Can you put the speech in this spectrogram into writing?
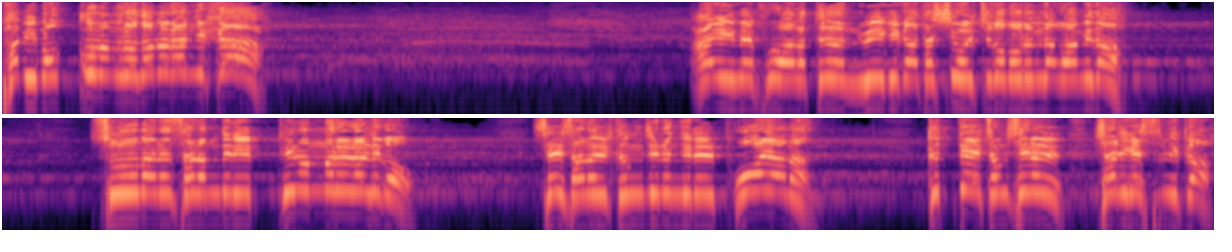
밥이 먹구멍으로 넘어갑니까? IMF와 같은 위기가 다시 올지도 모른다고 합니다. 수많은 사람들이 피눈물을 흘리고 세상을 등지는 일을 보아야만 그때 정신을 차리겠습니까?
